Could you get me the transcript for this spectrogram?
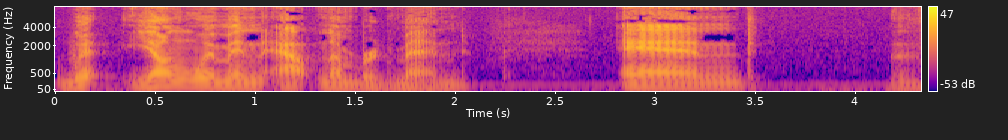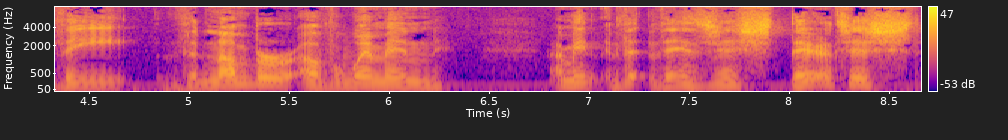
w- young women outnumbered men, and the the number of women I mean, there's this, there's this,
